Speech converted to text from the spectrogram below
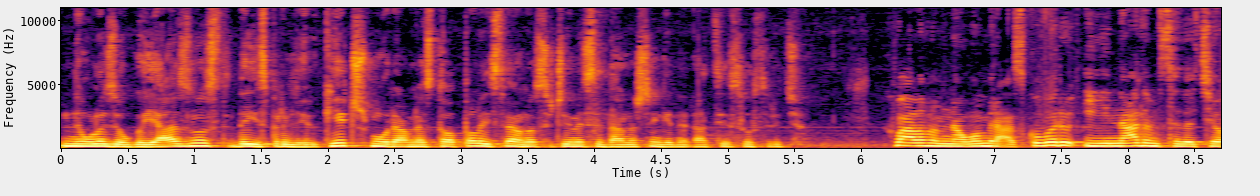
ne ulaze u gojaznost, da ispravljaju kičmu, ravna stopala i sve ono sa čime se današnje generacije susreću. Hvala vam na ovom razgovoru i nadam se da će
